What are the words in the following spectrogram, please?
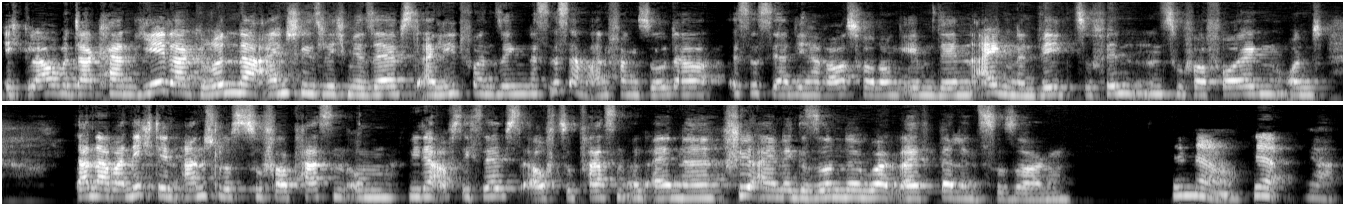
ich glaube, da kann jeder Gründer, einschließlich mir selbst, ein Lied von singen. Das ist am Anfang so. Da ist es ja die Herausforderung, eben den eigenen Weg zu finden, zu verfolgen und dann aber nicht den Anschluss zu verpassen, um wieder auf sich selbst aufzupassen und eine, für eine gesunde Work-Life-Balance zu sorgen. Genau, ja. Ja.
